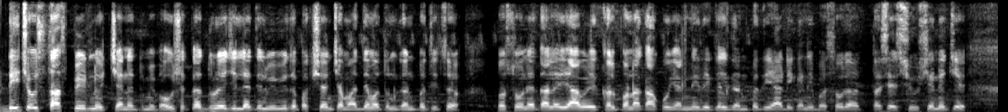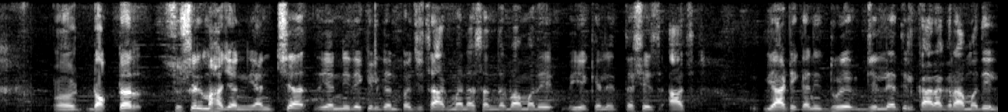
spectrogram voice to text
डी चोवीस तास स्पीड न्यूज चॅनल तुम्ही पाहू शकता. धुळे जिल्ह्यातील विविध पक्षांच्या माध्यमातून गणपतीचं बसवण्यात आलं यावेळी कल्पना काकू यांनी देखील गणपती या ठिकाणी बसवल्या तसेच शिवसेनेचे डॉक्टर सुशील महाजन यांच्या यांनी देखील गणपतीच्या आगमनासंदर्भामध्ये हे केले. तसेच आज या ठिकाणी धुळे जिल्ह्यातील कारागृहामधील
